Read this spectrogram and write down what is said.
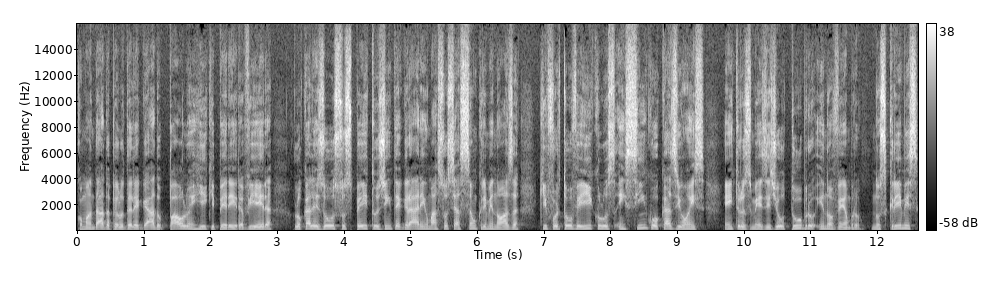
comandada pelo delegado Paulo Henrique Pereira Vieira, localizou os suspeitos de integrarem uma associação criminosa que furtou veículos em cinco ocasiões entre os meses de outubro e novembro. Nos crimes,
